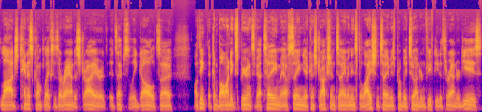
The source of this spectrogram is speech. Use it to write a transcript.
large tennis complexes around Australia, it, it's absolutely gold. So I think the combined experience of our team, our senior construction team and installation team is probably 250 to 300 years.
